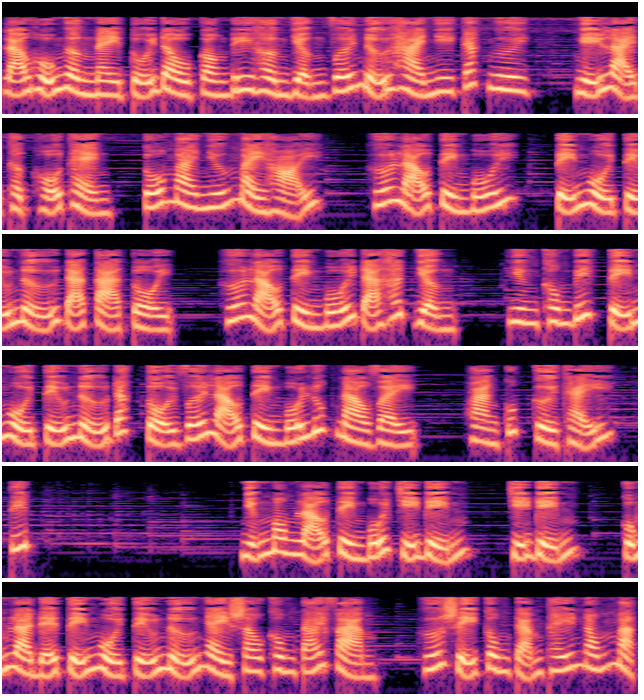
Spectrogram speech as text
lão hữu ngần này tuổi đầu còn đi hờn giận với nữ hài nhi các ngươi, nghĩ lại thật hổ thẹn, tố mai nhướng mày hỏi, hứa lão tiền bối, tỷ muội tiểu nữ đã tạ tội, hứa lão tiền bối đã hết giận, nhưng không biết tỷ muội tiểu nữ đắc tội với lão tiền bối lúc nào vậy, Hoàng Cúc cười khẩy. Những mong lão tiền bối chỉ điểm, chỉ điểm, cũng là để tỷ muội tiểu nữ ngày sau không tái phạm, hứa sĩ công cảm thấy nóng mặt,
